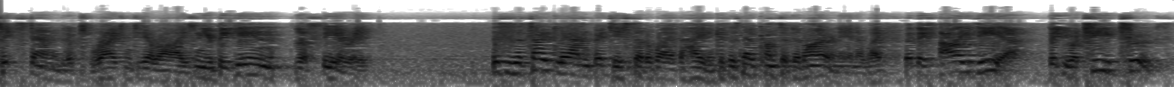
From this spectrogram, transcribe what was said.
sits down and looks right into your eyes and you begin the theory. This is a totally un-British sort of way of behaving because there's no concept of irony in a way. But this idea that you achieve truth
